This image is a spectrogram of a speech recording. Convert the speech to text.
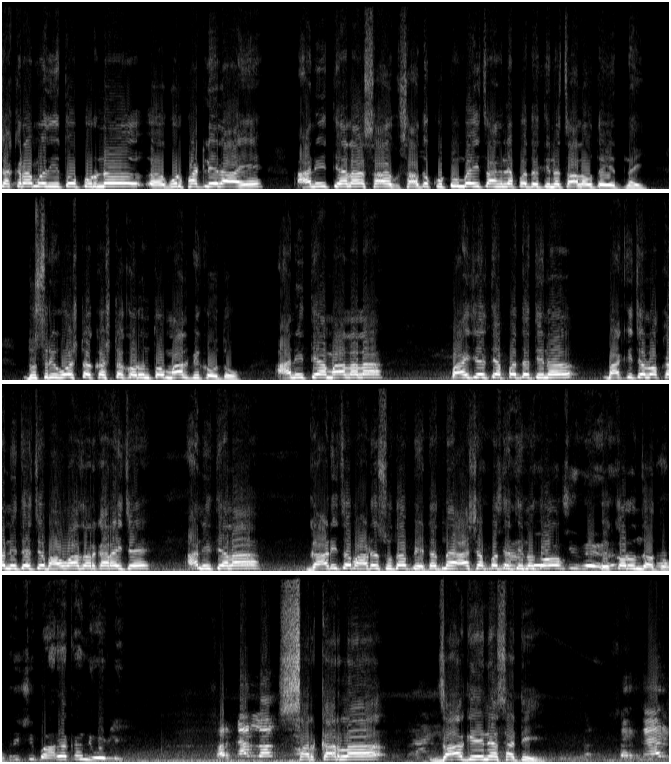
चक्रामध्ये तो पूर्ण गुरफाटलेला आहे. आणि त्याला सा साधं कुटुंबही चांगल्या पद्धतीनं चालवता येत नाही. दुसरी गोष्ट कष्ट करून तो माल पिकवतो. आणि त्या मालाला पाहिजे त्या पद्धतीनं बाकीच्या लोकांनी त्याचे भाव बाजार करायचे आणि त्याला गाडीचं भाडं सुद्धा भेटत नाही अशा पद्धतीनं तो हे करून जातो. बारा का निवडली? सरकारला सरकारला जाग येण्यासाठी सरकार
